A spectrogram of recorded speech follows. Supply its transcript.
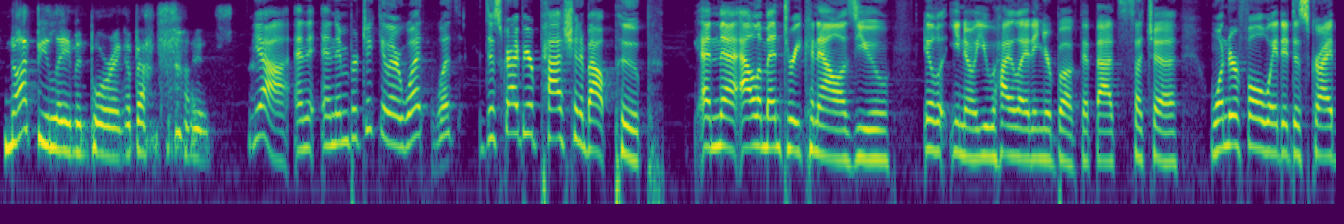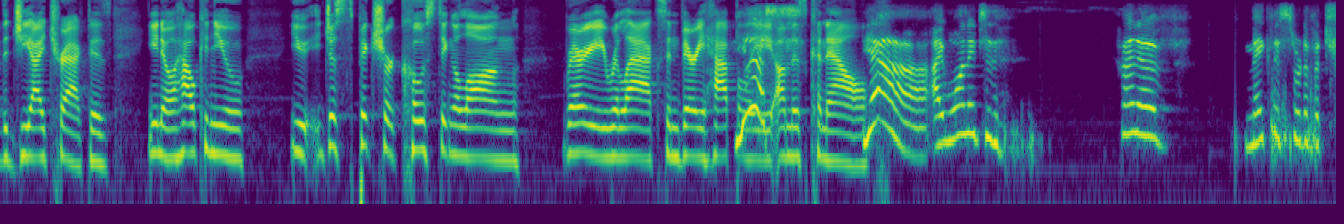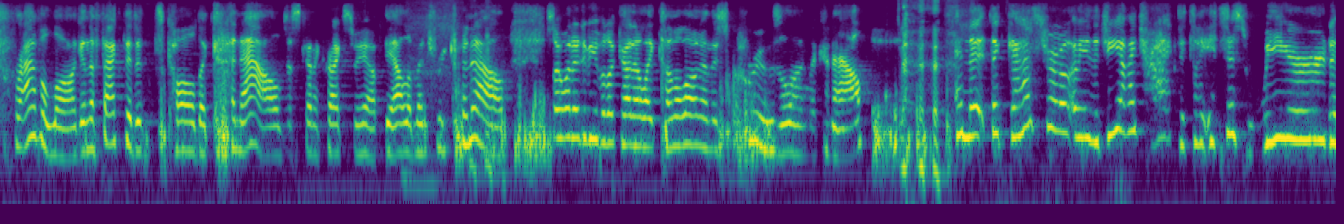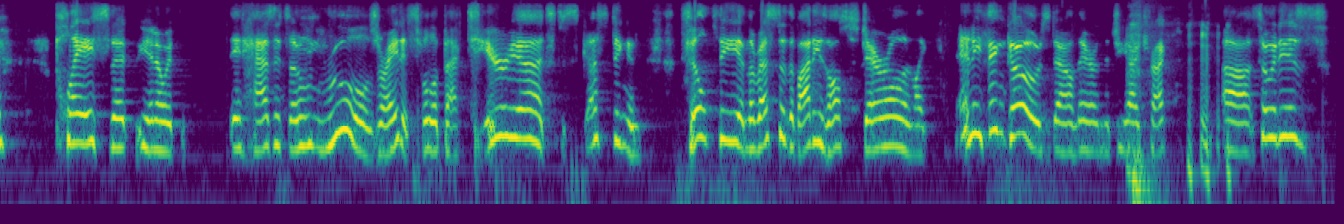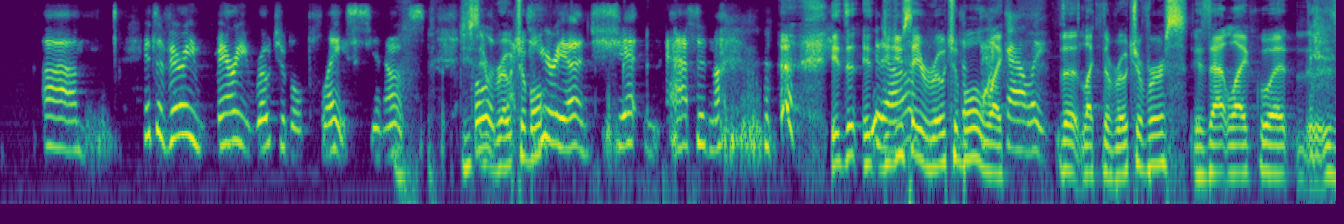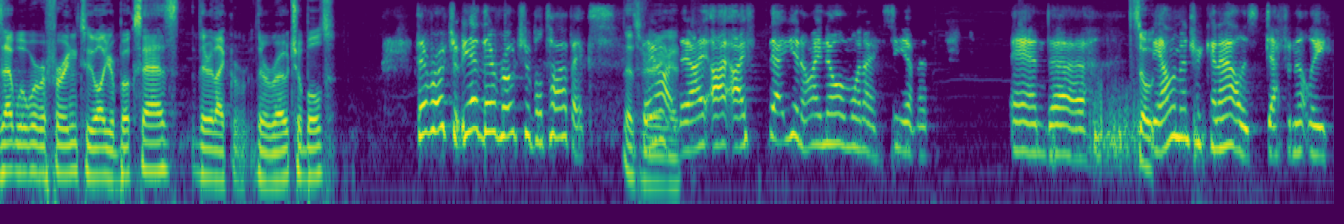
not be lame and boring about science. Yeah, and and in particular, what what describe your passion about poop and the alimentary canal as you you know you highlight in your book that that's such a wonderful way to describe the GI tract is you know how can you you just picture coasting along very relaxed and very happily Yes. on this canal. Yeah, I wanted to kind of make this sort of a travel log, and the fact that it's called a canal just kind of cracks me up. The alimentary canal. so I wanted to be able to kind of like come along on this cruise along the canal. and the the gastro, I mean, the GI tract. It's like it's this weird place that you know it. It has its own rules, right? It's full of bacteria. It's disgusting and filthy, and the rest of the body is all sterile and like anything goes down there in the GI tract. uh, so it is. Um, it's a very Mary Roachable place, you know. It's Did you say roachable? Bacteria and shit and acid. And Is it, did know, you say roachable? Like alley. the like the roachiverse? Is that like what is that what we're referring to all your books as? They're like they're roachables. they're roachable. Yeah, they're roachable topics. That's they very are. good. They, I, I, I, that, you know, I know them when I see them, and, and uh, So the alimentary canal is definitely,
